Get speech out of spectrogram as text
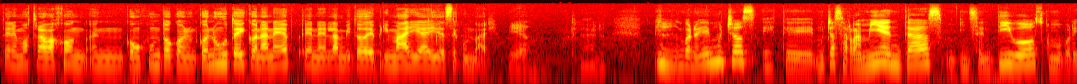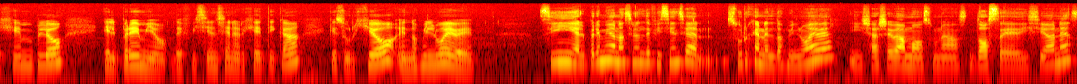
Tenemos trabajo en, conjunto con, con UTE y con ANEP en el ámbito de primaria y de secundaria. Bien. Claro. Bueno, y hay muchos, este, muchas herramientas, incentivos, como por ejemplo el premio de eficiencia energética que surgió en 2009. Sí, el Premio Nacional de Eficiencia surge en el 2009 y ya llevamos unas 12 ediciones.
